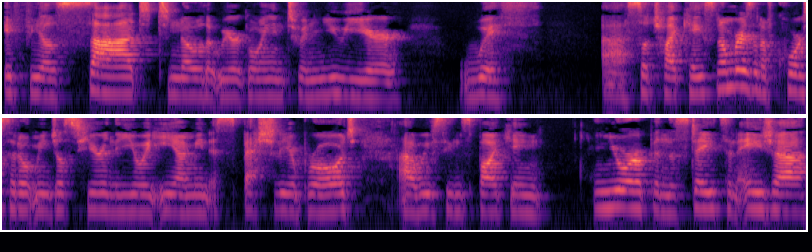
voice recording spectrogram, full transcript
it feels sad to know that we are going into a new year with uh, such high case numbers. And of course, I don't mean just here in the UAE, I mean especially abroad. Uh, we've seen spiking in Europe, in the States, in Asia,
